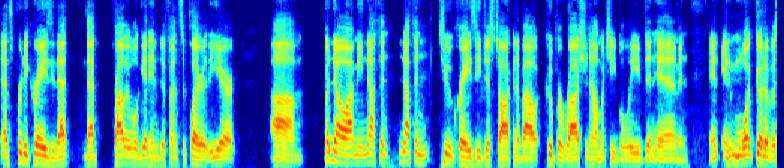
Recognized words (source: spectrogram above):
that's pretty crazy. That that probably will get him Defensive Player of the Year. Um, but no, I mean nothing, nothing too crazy. Just talking about Cooper Rush and how much he believed in him, and and and what good of a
